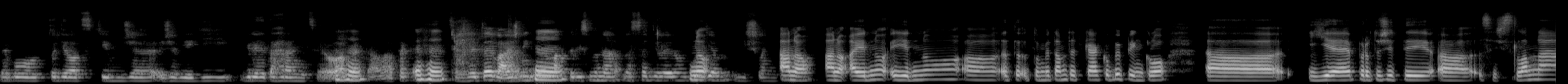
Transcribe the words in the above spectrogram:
nebo to dělat s tím, že, že vědí, kde je ta hranice, jo, uh-huh. a tak dále. A tak uh-huh. samozřejmě to je vážný téma, uh-huh. který jsme na, nasadili jenom no, těm myšlenkám. Ano, ano. A jedno, jedno uh, to, to mi tam teďka jakoby pinklo, uh, je, protože ty uh, jsi slavná,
